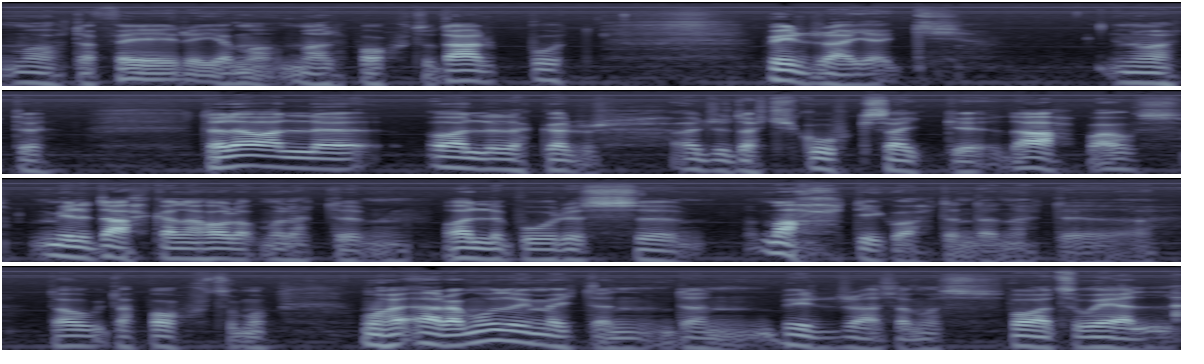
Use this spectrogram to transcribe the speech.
mahti feiri ja mahti pohtu tarppuut pirrajäkin. No, että tällä alle, alle ajudatsi kuhk saike tahpaus, millä tahkana holop mulle, että vallepuudus mahti kohtaan tänne, että äh, tauta pohtsu, mutta muhe ära muudu meid tämän, tämän pirrasamus pootsu jälle.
